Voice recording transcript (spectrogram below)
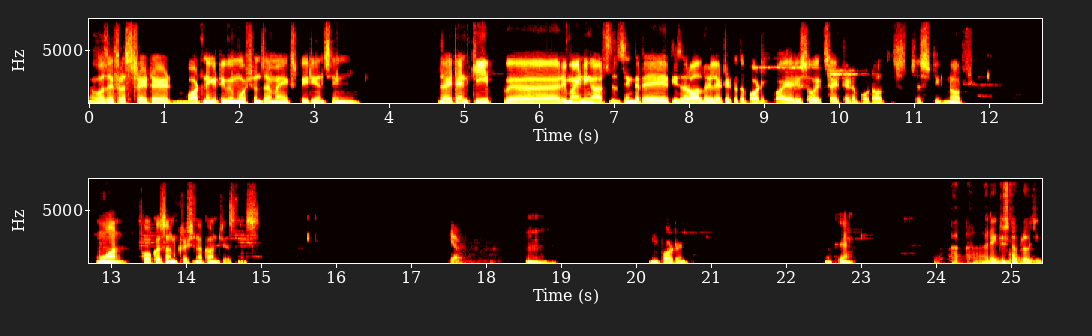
Was I frustrated? What negative emotions am I experiencing? Right, and keep uh, reminding ourselves, saying that hey, these are all related to the body. Why are you so excited about all this? Just ignore. Move on. Focus on Krishna consciousness. Yeah. Mm. Important. Okay. Uh, Hare Krishna, Prabhuji.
